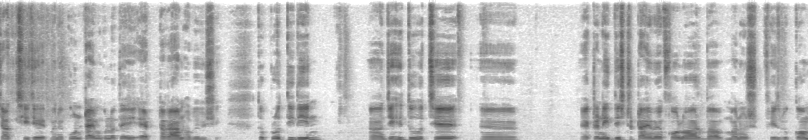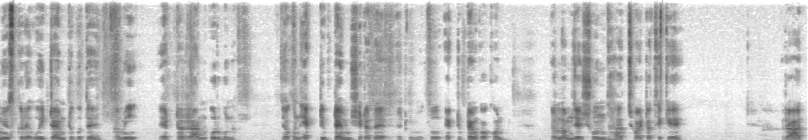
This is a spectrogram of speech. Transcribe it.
চাচ্ছি যে মানে কোন টাইমগুলোতে এই অ্যাডটা রান হবে বেশি। তো প্রতিদিন যেহেতু হচ্ছে একটা নির্দিষ্ট টাইমে ফলোয়ার বা মানুষ ফেসবুক কম ইউজ করে, ওই টাইমটুকুতে আমি অ্যাডটা রান করব না। যখন অ্যাক্টিভ টাইম সেটাতে অ্যাড করব। তো অ্যাক্টিভ টাইম কখন? ধরলাম যে সন্ধ্যা ছয়টা থেকে রাত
